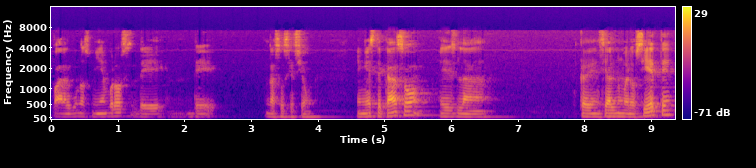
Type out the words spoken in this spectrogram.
para algunos miembros de, la asociación. En este caso es la credencial número 7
